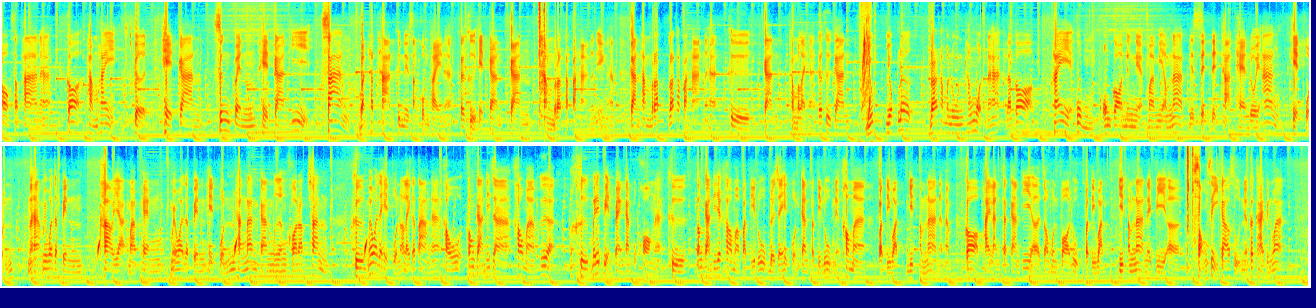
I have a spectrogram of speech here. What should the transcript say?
นอกสภานะฮะก็ทำให้เกิดเหตุการณ์ซึ่งเป็นเหตุการณ์ที่ สร้างบรรทัดฐานขึ้นในสังคมไทยนะก็คือเหตุการณ์การทำรัฐประหารนั่นเองนะครับ การทำรับรัฐประหารนะฮะคือการทำอะไรฮะก็คือการยุบยกเลิกรัฐธรรมนูญทั้งหมดนะฮะแล้วก็ให้กลุ่มองค์กรหนึ่งเนี่ยมามีอำนาจเบ็ดเสร็จเด็ดขาดแทนโดยอ้างเหตุผลนะฮะไม่ว่าจะเป็นข้าวยากหมากแพง ไม่ว่าจะเป็นเหตุผลทางด้านการเมืองคอร์รัปชัน คือไม่ว่าจะเหตุผลอะไรก็ตามนะเขาต้องการที่จะเข้ามาเพื่อคือไม่ได้เปลี่ยนแปลงการปกครองนะคือต้องการที่จะเข้ามาปฏิรูป โดยใช้เหตุผลการปฏิรูปเนี่ยเข้ามาปฏิวัติยึดอำนาจนะครับ ก็ภายหลังจากการที่จอมพลปถูกปฏิวัติยึดอำนาจในปีเอ่อ2490 เนี่ยก็กลายเป็นว่า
